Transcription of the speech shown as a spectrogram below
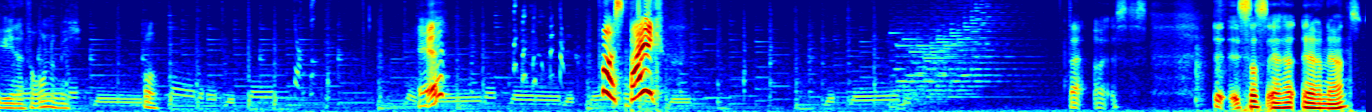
Die gehen einfach ohne mich. Oh. Hä? Wo ist Mike? Da, äh, ist, das, äh, ist das eher Ernst?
